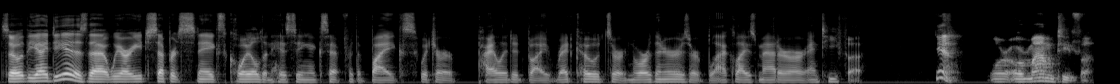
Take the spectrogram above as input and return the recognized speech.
So the idea is that we are each separate snakes coiled and hissing except for the bikes, which are piloted by redcoats or northerners or Black Lives Matter or Antifa. Yeah. Or or Mom Tifa.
